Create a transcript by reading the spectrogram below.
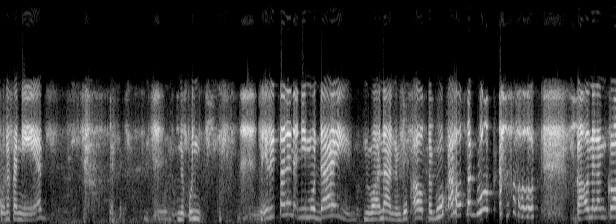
Ko na kanib. Napun... Nairita na na ni mo, day. Iwa na, nag-book out, nag-book out, nag-book out. Kaon na lang ko.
